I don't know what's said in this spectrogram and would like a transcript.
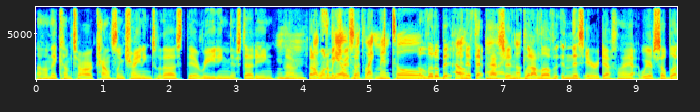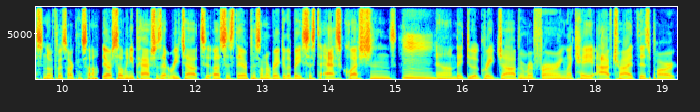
Um, they come to our counseling trainings with us. They're reading, they're studying. and I- but I want to make sure it's a, like mental a little bit. health. And if that like- pastor, and okay. what I love in this area, definitely, we are so blessed in Northwest Arkansas. There are so many pastors that reach out to us as therapists on a regular basis to ask questions. Mm, Um, they do a great job in referring, like, "Hey, I've tried this part.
